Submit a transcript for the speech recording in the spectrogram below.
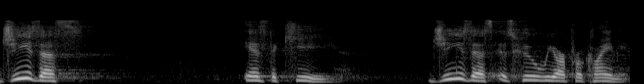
Jesus is the key, Jesus is who we are proclaiming.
